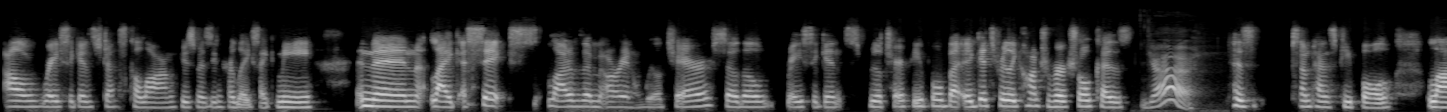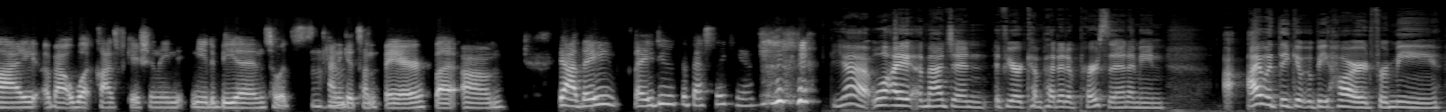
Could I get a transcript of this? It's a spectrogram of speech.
I'll race against Jessica Long who's missing her legs like me. And then like a six a lot of them are in a wheelchair so they'll race against wheelchair people but it gets really controversial because yeah. because sometimes people lie about what classification they need to be in so it's mm-hmm. kind of gets unfair but um yeah they they do the best they can. Yeah well i imagine if you're a competitive person i mean i would think it would be hard for me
